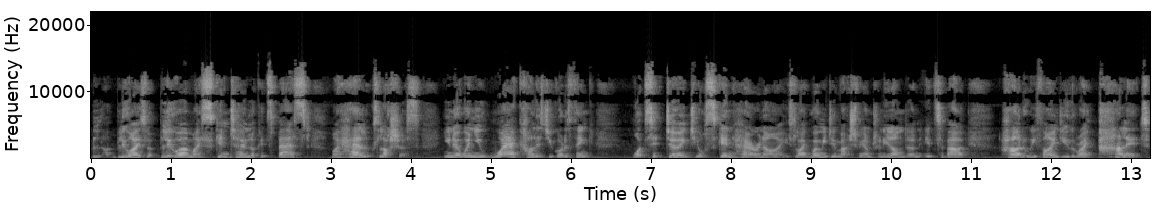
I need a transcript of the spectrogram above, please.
bl- blue eyes look bluer, my skin tone look its best, my hair looks luscious. You know, when you wear colours, you've got to think, what's it doing to your skin, hair, and eyes? Like when we do Match Me on Trinny London, it's about how do we find you the right palette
